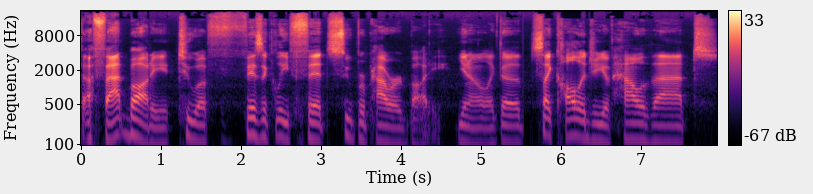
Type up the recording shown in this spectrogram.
a fat body to a physically fit super powered body you know like the psychology of how that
